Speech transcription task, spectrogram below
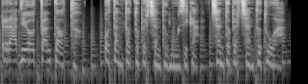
Radio 88. 88% musica, 100% tua.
